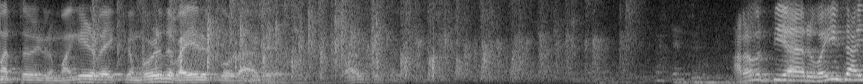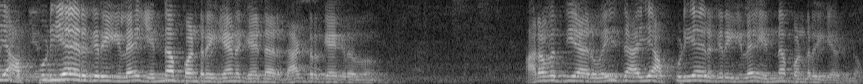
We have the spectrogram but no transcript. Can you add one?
மற்றவர்கள் மகிழ வைக்கும் பொழுது வயிறு கூடாது. அறுபத்தி ஆறு வயசு ஆகி அப்படியே இருக்கிறீங்களே என்ன பண்ணுறீங்கன்னு கேட்டார். டாக்டர் கேட்குறதும் அறுபத்தி ஆறு வயசு ஆகி அப்படியே இருக்கிறீங்களே என்ன பண்ணுறீங்க அப்படின்னா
